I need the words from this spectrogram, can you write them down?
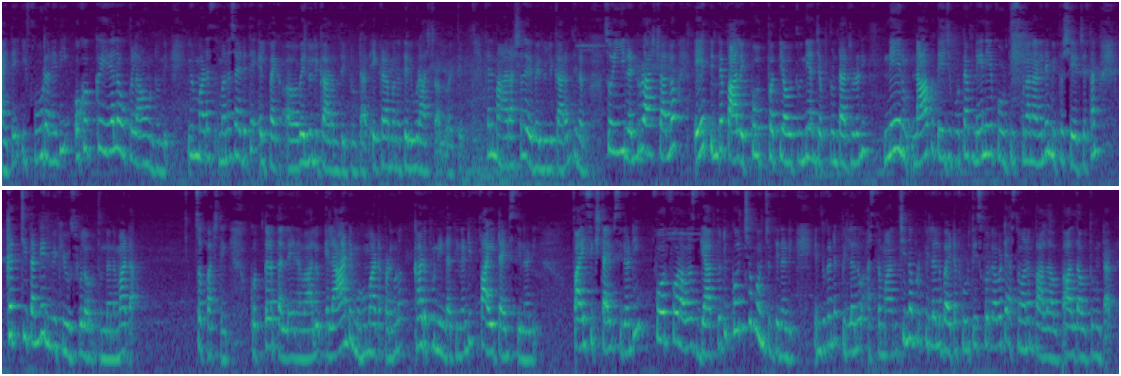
అయితే ఈ ఫుడ్ అనేది ఒక్కొక్క ఏరియాలో ఒకలా ఉంటుంది. ఇప్పుడు మన మన సైడ్ అయితే ఎల్లిపాయ వెల్లుల్లి కారం తింటుంటారు. ఇక్కడ మన తెలుగు రాష్ట్రాల్లో అయితే. కానీ మహారాష్ట్రలో వెల్లుల్లి కారం తినరు. సో ఈ రెండు రాష్ట్రాల్లో ఏ తింటే పాలు ఎక్కువ ఉత్పత్తి అవుతుంది అని చెప్తుంటారు చూడండి. నేను నాకు తేజీ పుట్టినప్పుడు నేను ఏ ఫుడ్ తీసుకున్నాను అనేది మీతో షేర్ చేస్తాను. ఖచ్చితంగా ఇది మీకు యూస్ఫుల్ అవుతుంది అనమాట సో ఫస్ట్ థింగ్ కొత్తగా తల్లైన వాళ్ళు ఎలాంటి మొహమాట పడకుండా కడుపు నిండా తినండి. ఫైవ్ టైమ్స్ తినండి. ఫైవ్ సిక్స్ టైమ్స్ తినండి. ఫోర్ ఫోర్ అవర్స్ గ్యాప్ తోటి కొంచెం కొంచెం తినండి. ఎందుకంటే పిల్లలు అస్తమానం చిన్నప్పుడు పిల్లలు బయట ఫుడ్ తీసుకోరు కాబట్టి అస్తమానం పాలు పాలు తాగుతూ ఉంటారు.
